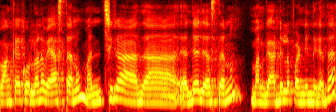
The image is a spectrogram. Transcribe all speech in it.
వంకాయ కూరలోనే వేస్తాను. మంచిగా ఎంజాయ్ చేస్తాను. మన గార్డెన్లో పండింది కదా.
